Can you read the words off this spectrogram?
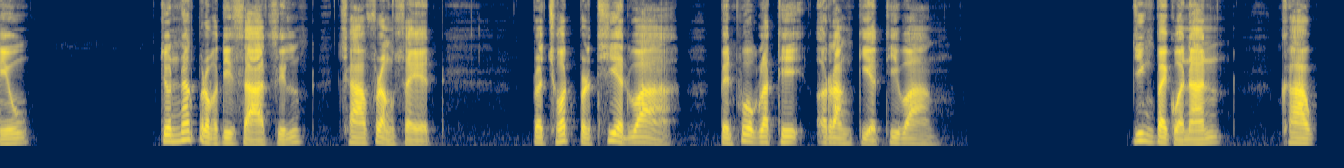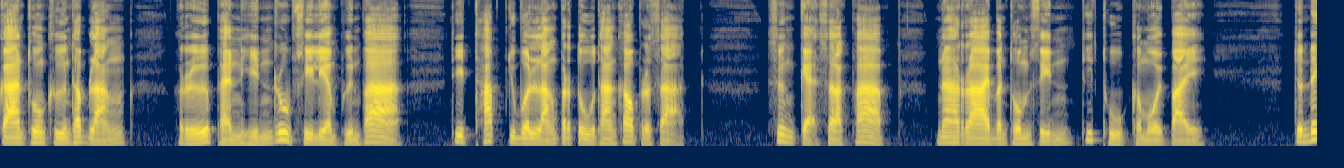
นิ้ว จนนักประวัติศาสตร์ศิลป์ชาวฝรั่งเศส ประชดประเทียดว่าเป็นพวกลัทธิรังเกียจที่ว่าง ยิ่งไปกว่านั้น ข่าวการทวงคืนทับหลัง หรือแผ่นหินรูปสี่เหลี่ยมผืนผ้า ที่ทับอยู่บนหลังประตูทางเข้าปราสาท ซึ่งแกะสลักภาพนารายบรรทมศิลป์ที่ถูกขโมยไป จนได้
